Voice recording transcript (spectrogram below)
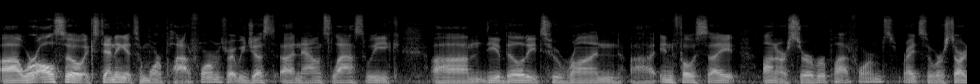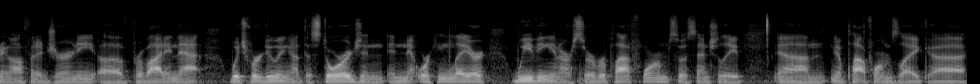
Uh, we're also extending it to more platforms, right? We just announced last week um, the ability to run uh, InfoSight on our server platforms, right? So we're starting off on a journey of providing that, which we're doing at the storage and, and networking layer, weaving in our server platforms. So essentially, um, you know, platforms like uh,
